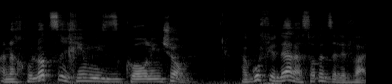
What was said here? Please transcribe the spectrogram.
אנחנו לא צריכים לזכור לנשום. הגוף יודע לעשות את זה לבד.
